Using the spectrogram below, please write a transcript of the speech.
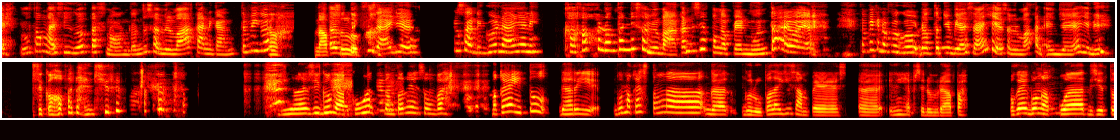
eh, lu tau nggak sih gue pas nonton tuh sambil makan kan, tapi gue, Oh, eee, nafsu loh. becus aja. Terus adik gue nanya nih, "Kakak kok nonton nih sambil makan sih, apa pengen muntah emang ya?" Tapi kenapa gue nontonnya biasa aja ya sambil makan, enjoy aja nih. Psikopat anjir. Gila sih, gue nggak kuat nontonnya sumpah. Makanya itu dari gue makanya setengah, nggak gue lupa lagi sampai, eee, ini episode berapa. Pokoknya gue nggak Mhm. kuat di situ,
